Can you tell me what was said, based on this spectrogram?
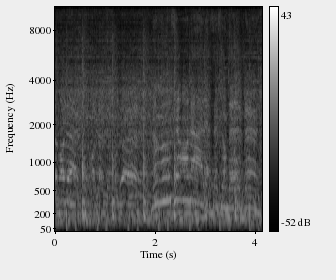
de monnaie. Nous serons là, la session des jeunes.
